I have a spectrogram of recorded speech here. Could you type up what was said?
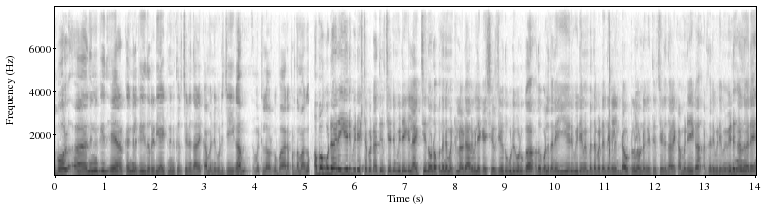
അപ്പോൾ നിങ്ങൾക്ക് ആർക്കെങ്കിലും ഇത് റെഡി ആയിട്ടുണ്ടെങ്കിൽ തീർച്ചയായിട്ടും താഴെ കമന്റ് കൂടി ചെയ്യുക. മറ്റുള്ളവർക്ക് ഉപകാരപ്രദമാകും. അപ്പോൾ കൂട്ടുകാരെ ഈ ഒരു വീഡിയോ ഇഷ്ടപ്പെട്ടാൽ തീർച്ചയായിട്ടും വീഡിയോക്ക് ലൈക്ക് ചെയ്യുന്നതോടൊപ്പം തന്നെ മറ്റുള്ളവരുടെ അറിവിലേക്ക് ഷെയർ ചെയ്ത് കൂടി കൊടുക്കുക. അതുപോലെ തന്നെ ഈ ഒരു വീഡിയോയുമായി ബന്ധപ്പെട്ട് എന്തെങ്കിലും ഡൗട്ടുകൾ ഉണ്ടെങ്കിൽ തീർച്ചയായിട്ടും താഴെ കമന്റ് ചെയ്യുക. അടുത്തൊരു വീഡിയോ വീണ്ടും കാണുന്നവരെ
